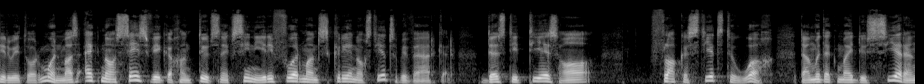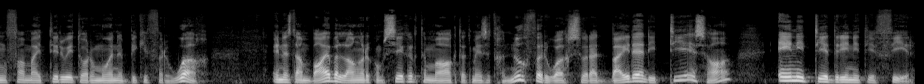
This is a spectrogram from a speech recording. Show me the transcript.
tiroïedhormoon, maar as ek na 6 weke gaan toets en ek sien hierdie voorman skree nog steeds op die werker, dis die TSH vlakke steeds te hoog, dan moet ek my dosering van my tiroïedhormone bietjie verhoog. En dit is dan baie belangrik om seker te maak dat mense dit genoeg verhoog sodat beide die TSH en die T3 en die T4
